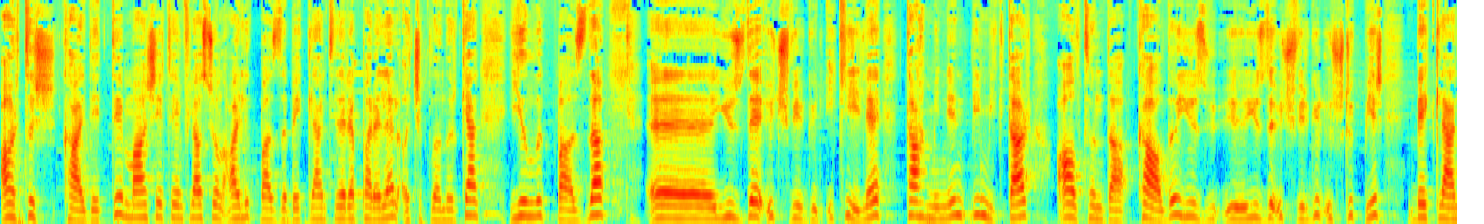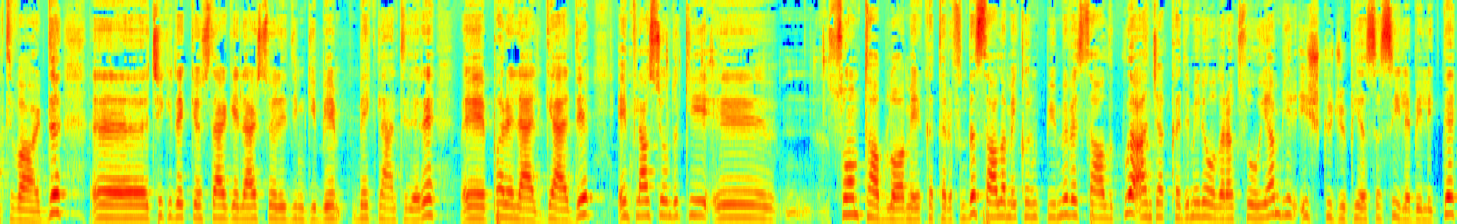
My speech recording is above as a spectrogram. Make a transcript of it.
artış kaydetti. Manşet enflasyon enflasyon aylık bazda beklentilere paralel açıklanırken yıllık bazda e, yüzde 3,2 ile tahminin bir miktar altında kaldı. E, yüzde 3,3'lük bir beklenti vardı. E, çekirdek göstergeler söylediğim gibi beklentilere paralel geldi. Enflasyondaki son tablo Amerika tarafında sağlam ekonomik büyüme ve sağlıklı ancak kademeli olarak soğuyan bir iş gücü piyasası ile birlikte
